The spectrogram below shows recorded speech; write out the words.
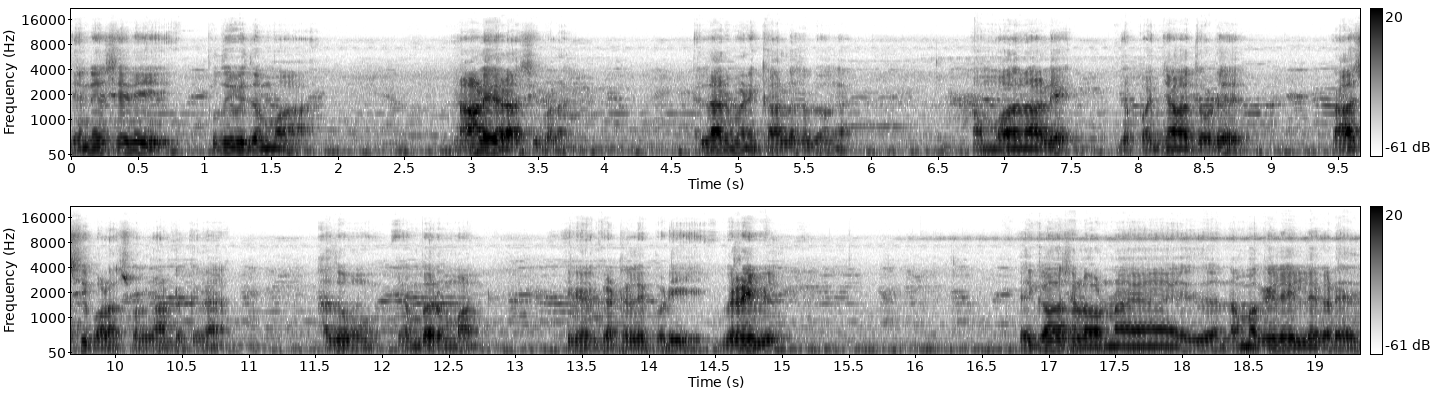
தினசரி புதுவிதமாக நாளைய ராசி பலன். எல்லாருமே எனக்கு காலைல சொல்லுவாங்க நான் முத நாளே இந்த பஞ்சாங்கத்தோடு ராசி பலன் சொல்லலான் இருக்கிறேன். அதுவும் எம்பெருமான் இறைவன் கட்டளைப்படி விரைவில். எதுக்காக சொல்ல இது நம்ம கையில் இல்லை கிடையாது.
